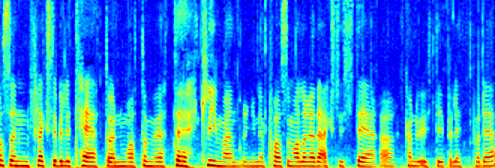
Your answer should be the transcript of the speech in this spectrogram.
også en fleksibilitet og en måte å møte klimaendringene på som allerede eksisterer. Kan du utdype litt på det?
